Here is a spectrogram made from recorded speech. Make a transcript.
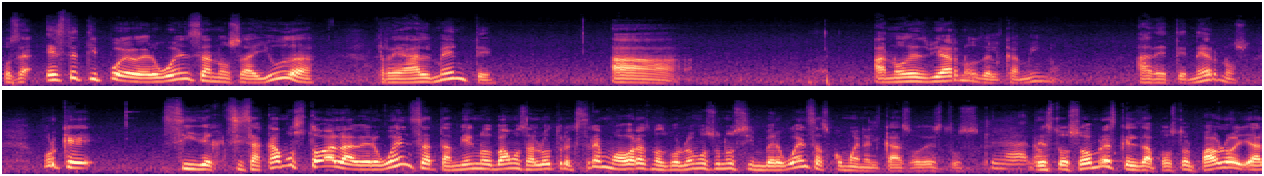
O sea, este tipo de vergüenza nos ayuda realmente a, a no desviarnos del camino, a detenernos. Porque si, de- si sacamos toda la vergüenza, también nos vamos al otro extremo. Ahora nos volvemos unos sinvergüenzas, como en el caso de estos, Claro. de estos hombres que el apóstol Pablo, ya,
